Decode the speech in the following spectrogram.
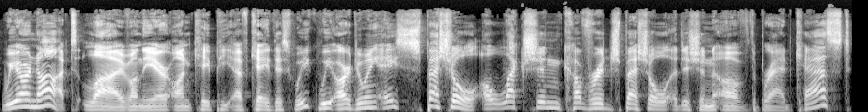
We are not live on the air on KPFK this week. We are doing a special election coverage special edition of the Bradcast.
